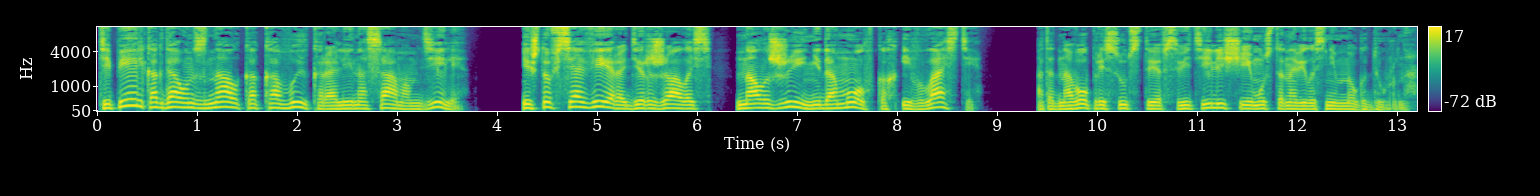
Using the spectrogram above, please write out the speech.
Теперь, когда он знал, каковы короли на самом деле, и что вся вера держалась на лжи, недомолвках и власти, от одного присутствия в святилище ему становилось немного дурно.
